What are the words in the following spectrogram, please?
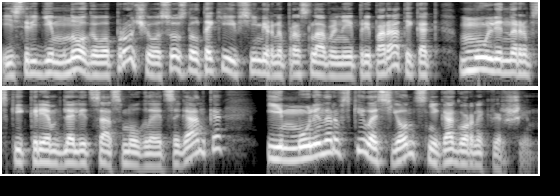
и среди многого прочего создал такие всемирно прославленные препараты, как мулинеровский крем для лица «Смуглая цыганка» и мулинеровский лосьон «Снега горных вершин».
